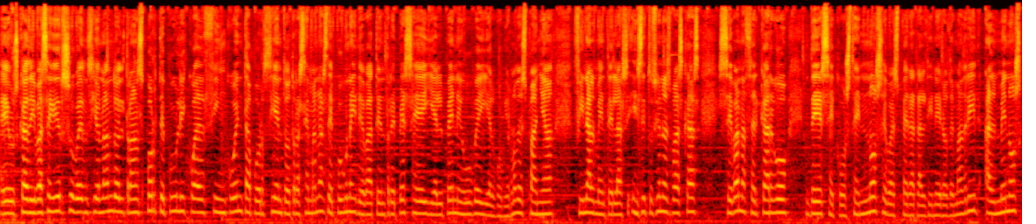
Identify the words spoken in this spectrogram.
Euskadi va a seguir subvencionando el transporte público al 50% tras semanas de pugna y debate entre PSE y el PNV y el Gobierno de España. Finalmente, las instituciones vascas se van a hacer cargo de ese coste. No se va a esperar al dinero de Madrid, al menos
